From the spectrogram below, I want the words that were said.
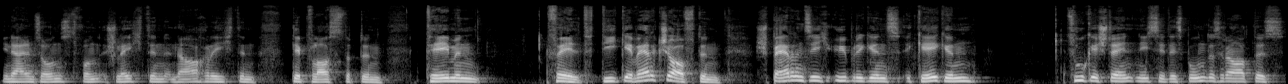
in einem sonst von schlechten Nachrichten gepflasterten Themenfeld. Die Gewerkschaften sperren sich übrigens gegen Zugeständnisse des Bundesrates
